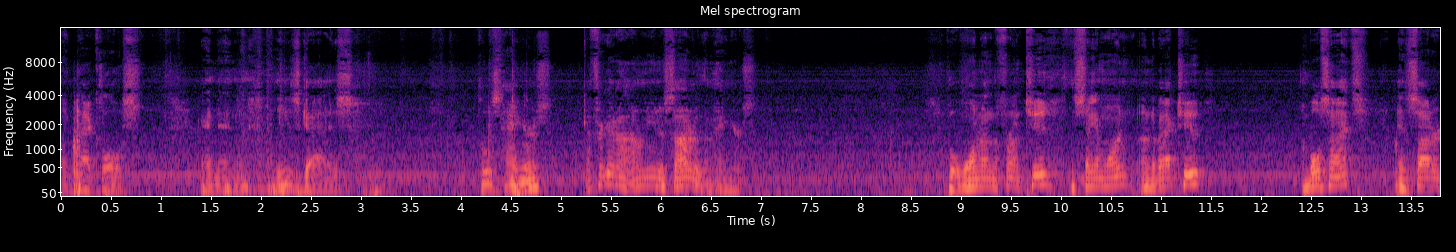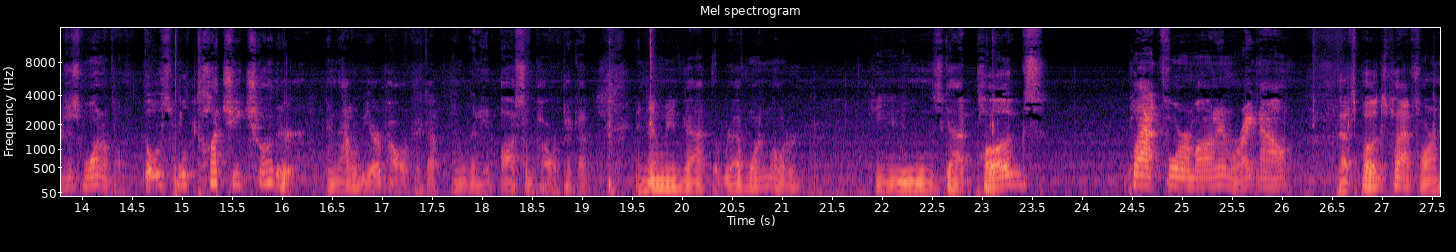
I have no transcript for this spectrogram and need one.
like that close. And then these guys, those hangers, I figured out I don't need to solder them hangers. Put one on the front too, the same one on the back too, on both sides, and solder just one of them. Those will touch each other, and that'll be our power pickup. And we're gonna need awesome power pickup. And then we've got the Rev 1 motor. He's got Pug's platform on him right now. That's Pug's platform.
